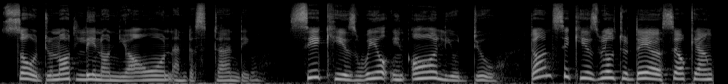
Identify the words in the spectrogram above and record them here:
So do not lean on your own understanding. Seek His will in all you do. Don't seek His will today or say, okay, I'm,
